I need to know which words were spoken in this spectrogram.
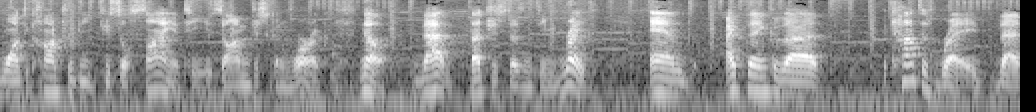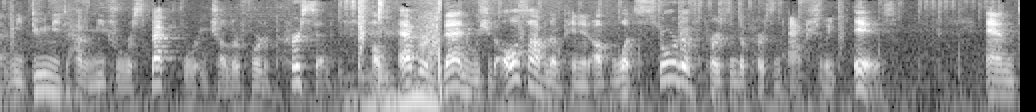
want to contribute to society, so I'm just gonna work. No, that, that just doesn't seem right. And I think that Kant is right that we do need to have a mutual respect for each other, for the person. However, then we should also have an opinion of what sort of person the person actually is. And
